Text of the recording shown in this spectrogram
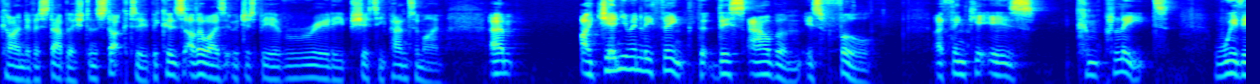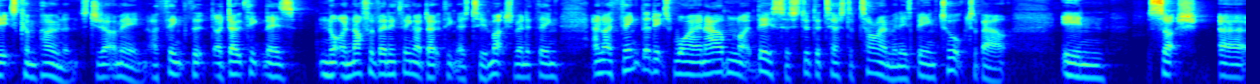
kind of established and stuck to because otherwise it would just be a really shitty pantomime. Um, I genuinely think that this album is full. I think it is complete with its components. Do you know what I mean? I think that I don't think there's not enough of anything. I don't think there's too much of anything. And I think that it's why an album like this has stood the test of time and is being talked about in such uh,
